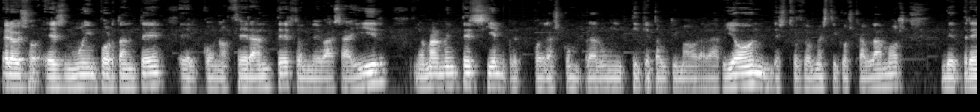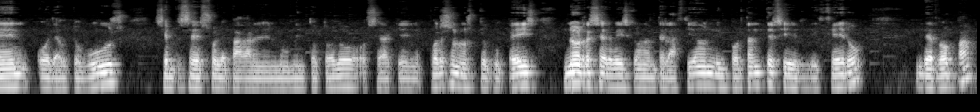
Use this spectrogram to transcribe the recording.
Pero eso, es muy importante el conocer antes dónde vas a ir. Normalmente siempre podrás comprar un ticket a última hora de avión, de estos domésticos que hablamos, de tren o de autobús. Siempre se suele pagar en el momento todo, o sea que por eso no os preocupéis, no reservéis con antelación, lo importante es ir ligero de ropa,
